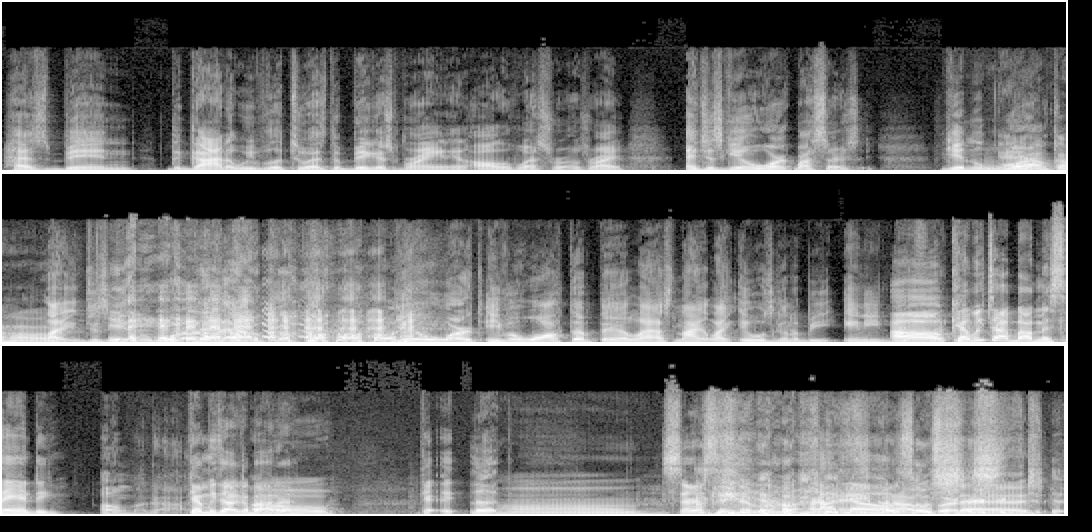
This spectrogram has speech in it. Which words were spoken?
has been the guy that we've looked to as the biggest brain in all of Westeros, right? And just getting worked by Cersei. Getting That worked, alcohol. like just getting worked. Alcohol. Getting worked. Even walked up there last night like it was gonna be any different. Oh, can we talk about Missandei? oh my god. Can we talk about her? Oh, Okay, Look, oh. Cersei. I never remember her I name, know. and I was So sad.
